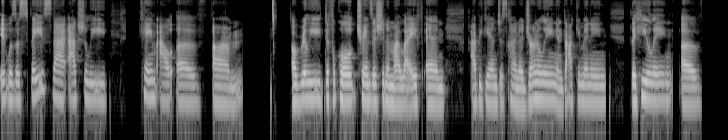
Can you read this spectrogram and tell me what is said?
it was a space that actually came out of um, a really difficult transition in my life. And I began just kind of journaling and documenting the healing of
